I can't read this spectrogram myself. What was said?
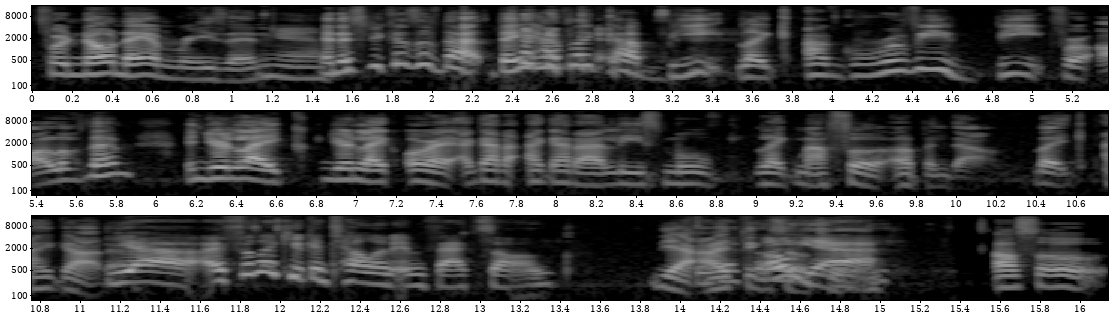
for no damn reason. Yeah. And it's because of that they have like a beat, like a groovy beat for all of them, and you're like, you're like, all right, I gotta, I gotta at least move like my foot up and down. Like I gotta. Yeah, I feel like you can tell an In Fact song. Yeah, I think oh so yeah. too. Also,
